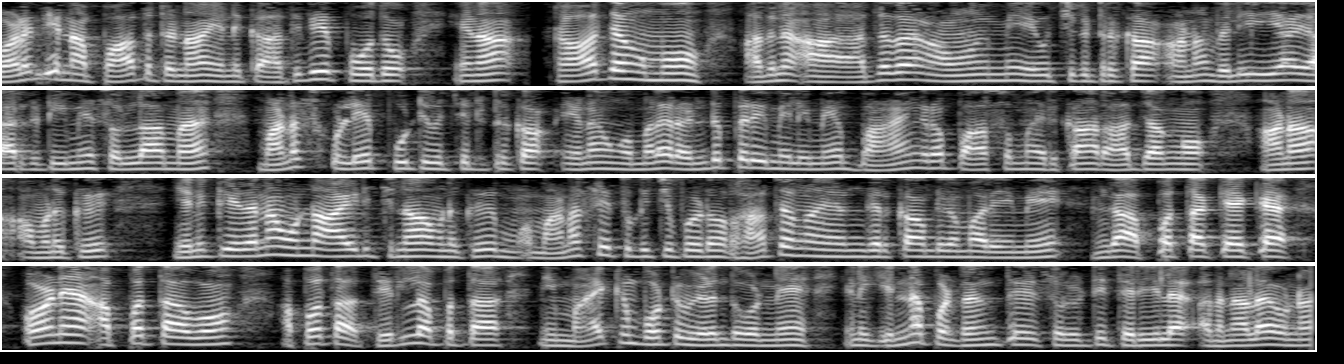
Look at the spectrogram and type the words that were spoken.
குழந்தைய நான் பார்த்துட்டேன்னா எனக்கு அதுவே போதும். ஏன்னா ராஜாங்கமும் அதில் அதை தான் அவனுமே யோசிச்சுக்கிட்டு இருக்கான் ஆனால் வெளியே யார்கிட்டையுமே சொல்லாமல் மனசுக்குள்ளேயே பூட்டி வச்சுட்டு இருக்கான். ஏன்னா அவங்க மேலே ரெண்டு பேர் மேலேயுமே பயங்கர பாசமாக இருக்கான் ராஜாங்கம். ஆனால் அவனுக்கு எனக்கு எதனா ஒன்று ஆயிடுச்சுன்னா அவனுக்கு ம- மனசே துடிச்சு போயிடும். ராஜாங்கம் எங்கே இருக்கான் அப்படின்ற மாதிரியுமே இங்கே அப்பத்தா கேட்க உடனே அப்பத்தாவும் அப்பத்தா தெரியல அப்பத்தா நீ மயக்கம் போட்டு விழுந்த உடனே எனக்கு என்ன பண்ணுறதுன்னு சொல்லிட்டு தெரியல. அதனால் உன்னை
